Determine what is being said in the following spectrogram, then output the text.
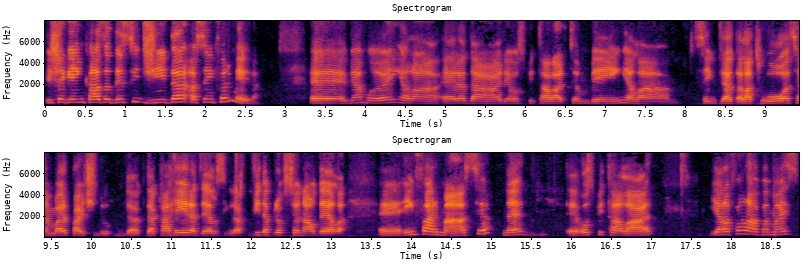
E cheguei em casa decidida a ser enfermeira. É, minha mãe, ela era da área hospitalar também. Ela sempre ela atuou assim, a maior parte do, da, da carreira dela, assim, da vida profissional dela, é, em farmácia, né, é, hospitalar. E ela falava, mas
